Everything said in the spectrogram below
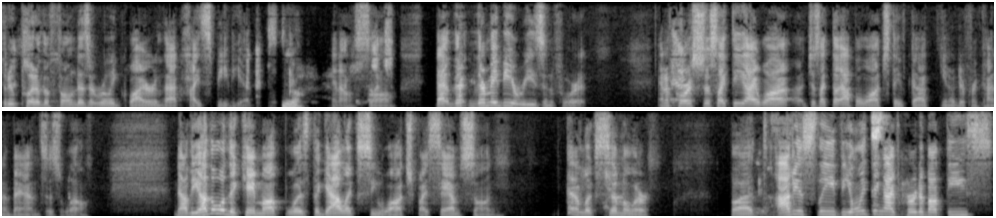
throughput of the phone doesn't really require that high speed yet. No. you know so that there there may be a reason for it and of course just like the iWatch just like the Apple Watch they've got you know different kind of bands as well now the other one that came up was the Galaxy Watch by Samsung kind of looks similar but obviously the only thing I've heard about these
